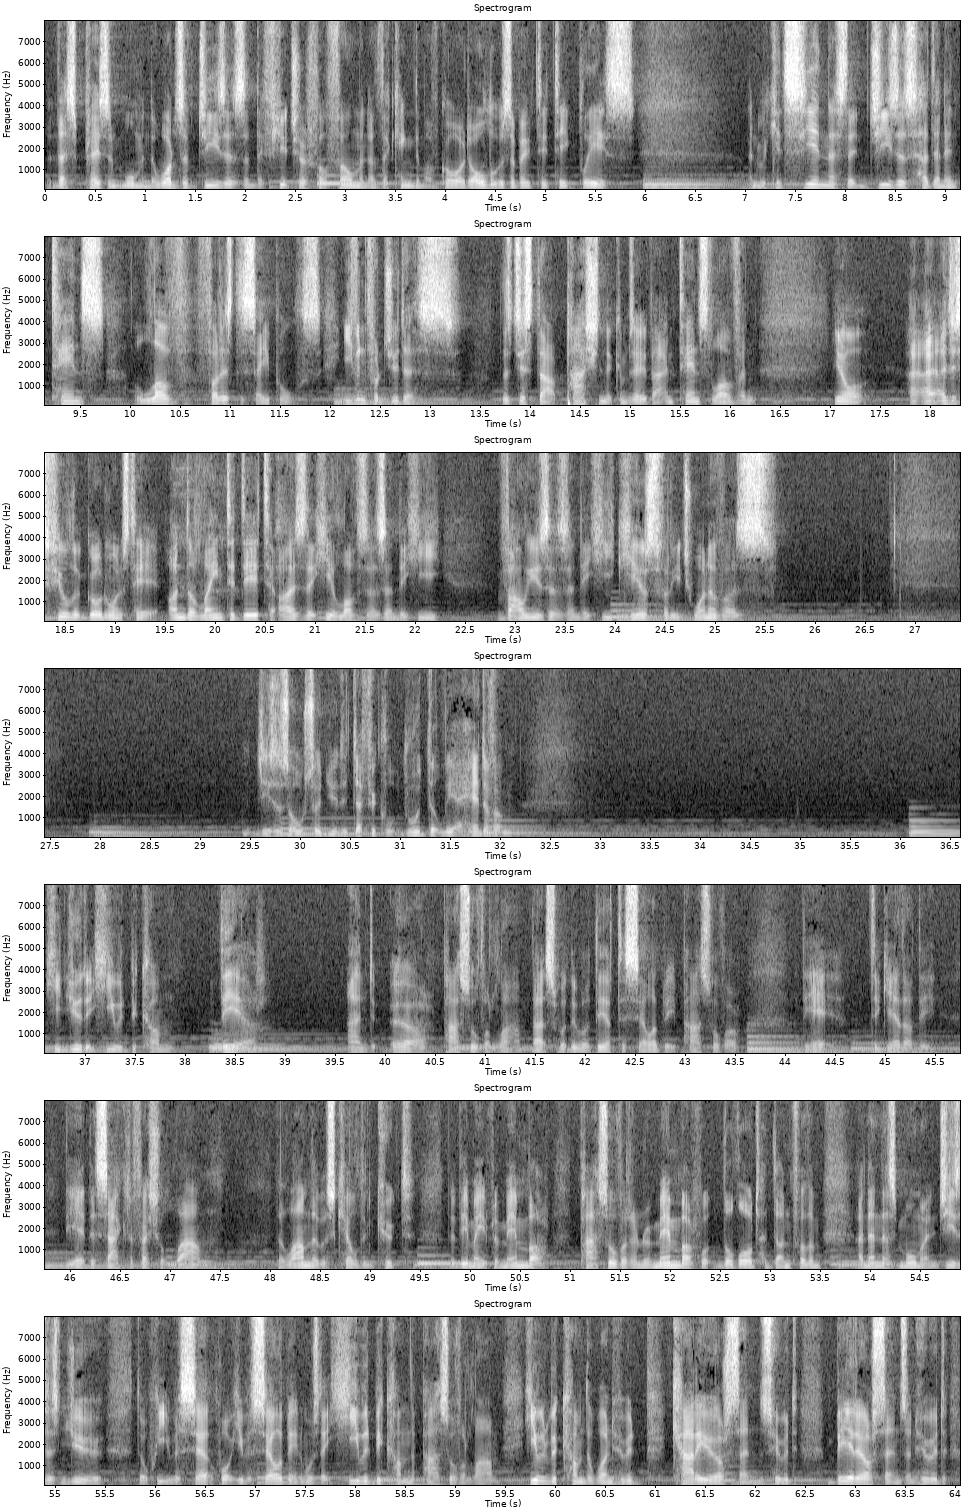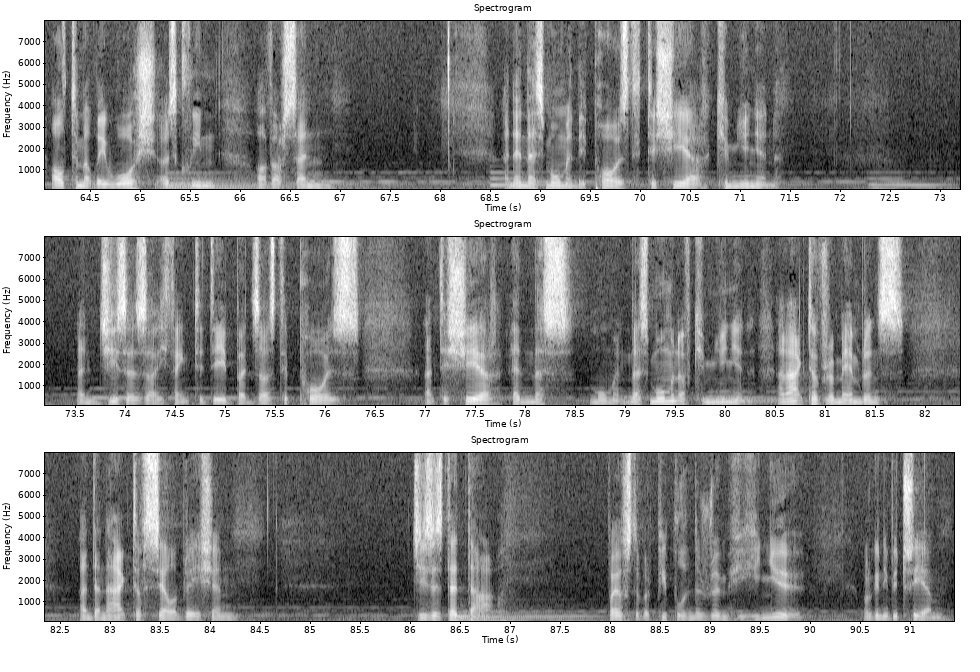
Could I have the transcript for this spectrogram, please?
this present moment, the words of Jesus and the future fulfillment of the kingdom of God, all that was about to take place. And we can see in this that Jesus had an intense love for his disciples, even for Judas. There's just that passion that comes out, that intense love. And, you know, I, I just feel that God wants to underline today to us that he loves us and that he values us and that he cares for each one of us. Jesus also knew the difficult road that lay ahead of him. He knew that he would become there and our Passover lamb. That's what they were there to celebrate Passover. They ate together, they, they ate the sacrificial lamb, the lamb that was killed and cooked, that they might remember Passover and remember what the Lord had done for them. And in this moment, Jesus knew that what he was, what he was celebrating was that he would become the Passover lamb. He would become the one who would carry our sins, who would bear our sins, and who would ultimately wash us clean of our sin. And in this moment, they paused to share communion. And Jesus, I think, today bids us to pause and to share in this moment, this moment of communion, an act of remembrance and an act of celebration. Jesus did that whilst there were people in the room who he knew were going to betray him.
